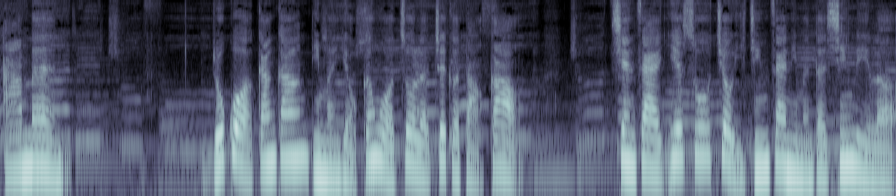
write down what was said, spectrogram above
阿门。如果刚刚你们有跟我做了这个祷告，现在耶稣就已经在你们的心里了。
